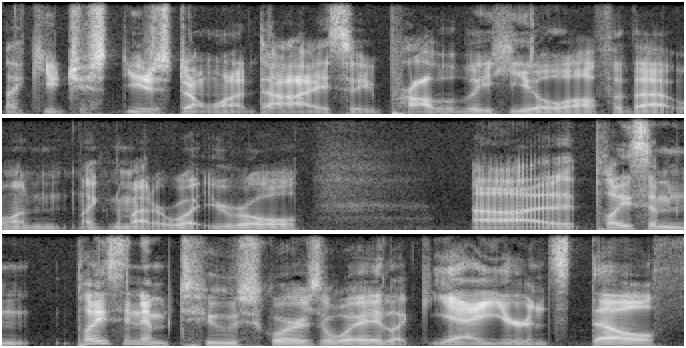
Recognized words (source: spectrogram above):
Like you just you just don't want to die, so you probably heal off of that one. Like no matter what you roll, uh, place him placing him two squares away. Like yeah, you're in stealth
